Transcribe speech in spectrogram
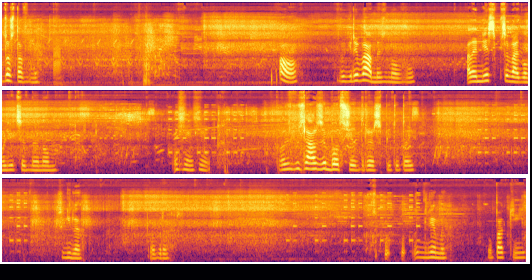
Zostaw mnie. O, wygrywamy znowu. Ale nie z przewagą liczebną. No już myślałam, że bot się drespi tutaj. Zginę. Dobra. Gniemy. Chłopaki.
